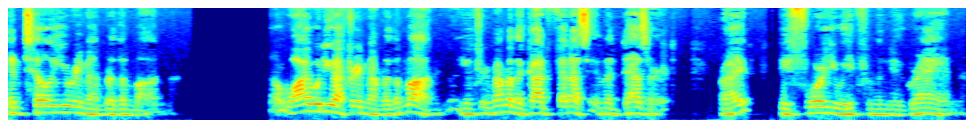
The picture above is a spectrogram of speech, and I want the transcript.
until you remember the man. Why would you have to remember the man? You have to remember that God fed us in the desert, right? Before you eat from the new grain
